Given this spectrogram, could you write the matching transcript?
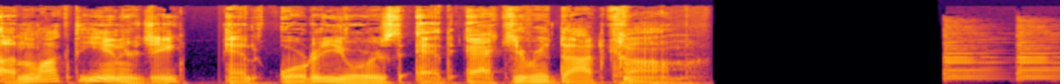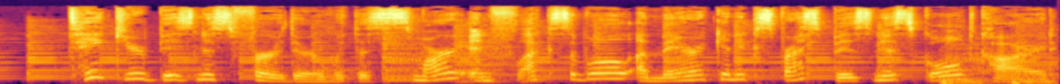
Unlock the energy and order yours at Acura.com. Take your business further with the smart and flexible American Express Business Gold Card.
